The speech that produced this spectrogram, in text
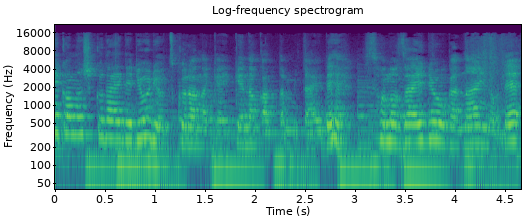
庭科の宿題で料理を作らなきゃいけなかったみたいでその材料がないので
